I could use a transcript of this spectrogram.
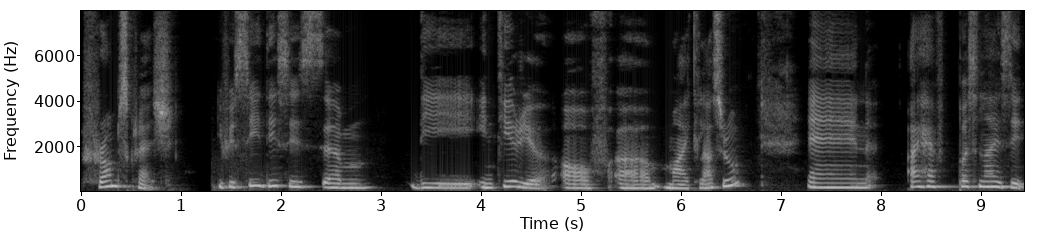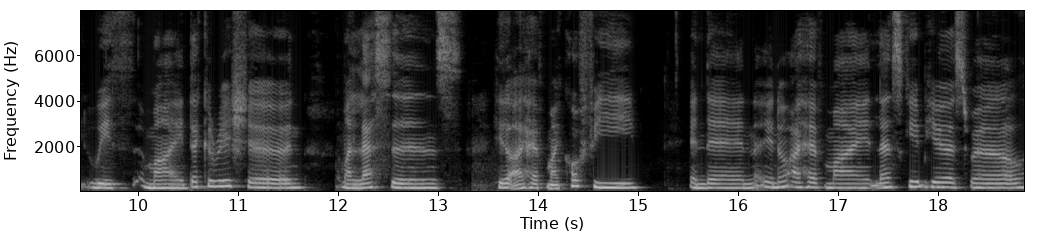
from scratch. If you see, this is um, the interior of uh, my classroom and I have personalized it with my decoration, my lessons. Here I have my coffee. And then, you know, I have my landscape here as well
